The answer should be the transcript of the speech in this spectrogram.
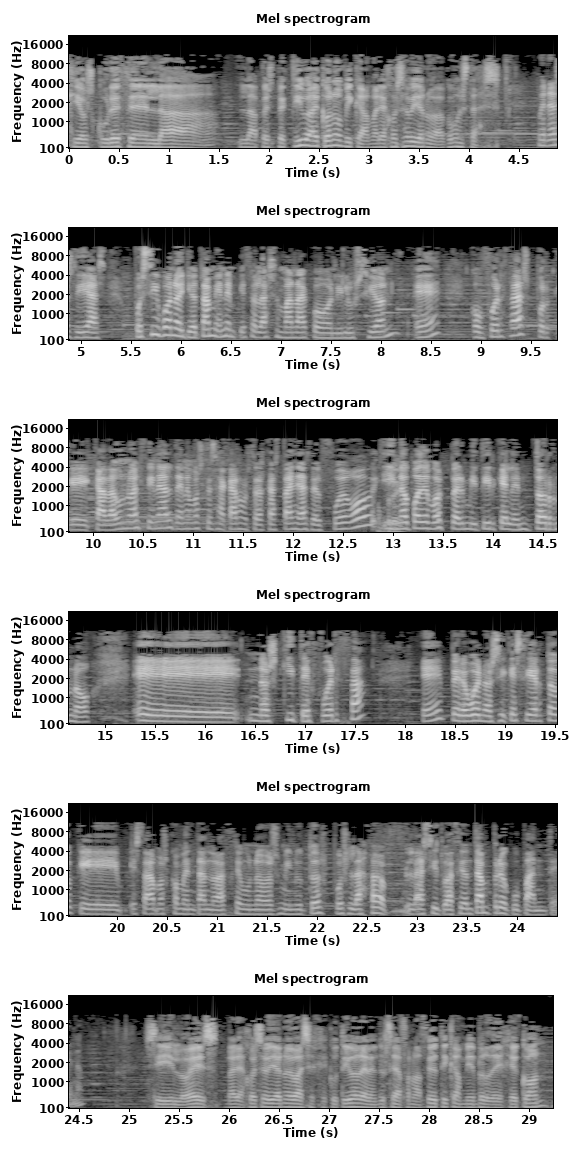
que oscurecen la, la perspectiva económica. María José Villanueva, ¿cómo estás? Buenos días. Pues sí, bueno, yo también empiezo la semana con ilusión, ¿eh? con fuerzas, porque cada uno al final tenemos que sacar nuestras castañas del fuego y no podemos permitir que el entorno eh, nos quite fuerza. ¿eh? Pero bueno, sí que es cierto que estábamos comentando hace unos minutos pues la, la situación tan preocupante, ¿no? Sí, lo es. María José Villanueva es ejecutiva de la industria farmacéutica, miembro de GECON,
